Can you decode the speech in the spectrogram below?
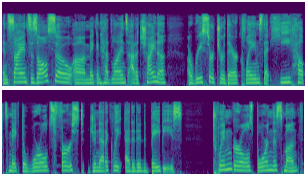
And science is also uh, making headlines out of China. A researcher there claims that he helped make the world's first genetically edited babies. Twin girls born this month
